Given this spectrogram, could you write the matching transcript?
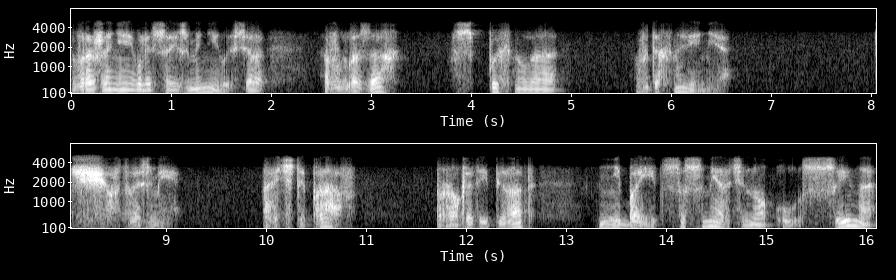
выражение его лица изменилось, а в глазах вспыхнуло вдохновение. «Черт возьми! А ведь ты прав. Проклятый пират не боится смерти, но у сына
